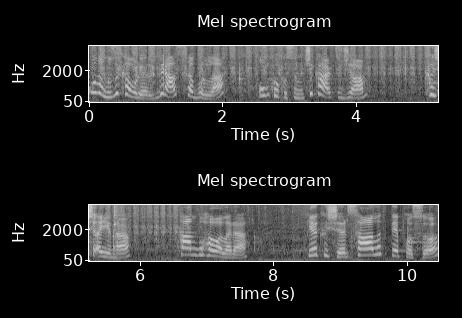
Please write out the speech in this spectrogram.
unumuzu kavuruyoruz. Biraz sabırla un kokusunu çıkartacağım. Kış ayına tam bu havalara yakışır sağlık deposu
